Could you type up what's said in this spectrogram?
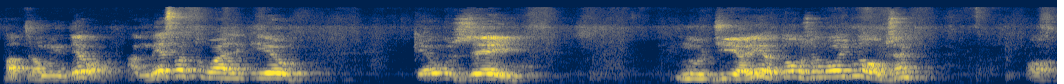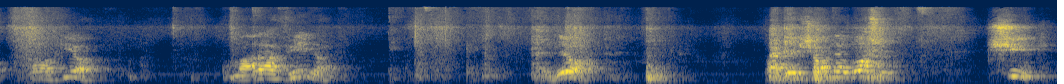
o patrão me deu, a mesma toalha que eu, que eu usei no dia aí, eu tô usando hoje novo, né? Ó, então aqui, ó, maravilha, entendeu? Para deixar o negócio chique.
